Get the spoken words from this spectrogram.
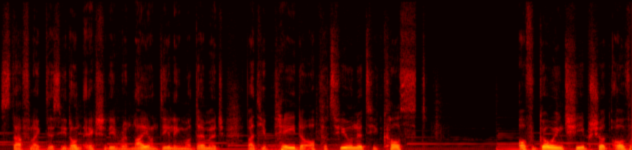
stuff like this. You don't actually rely on dealing more damage, but you pay the opportunity cost of going cheap shot over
